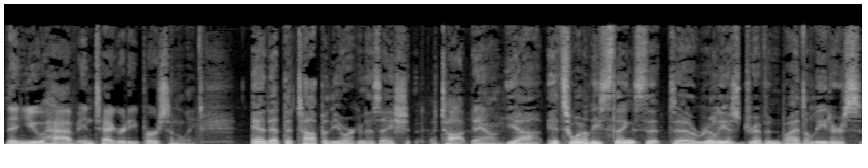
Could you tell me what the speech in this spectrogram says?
than you have integrity personally, And at the top of the organization. a top down. Yeah, it's one of these things that uh, really is driven by the leaders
